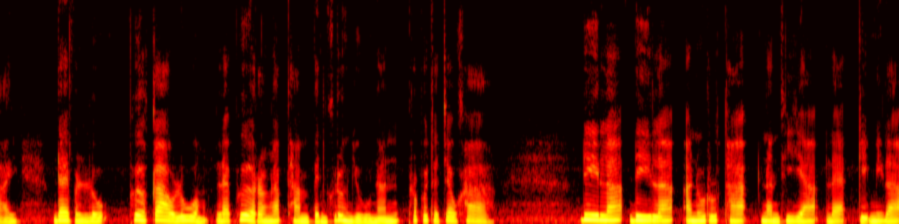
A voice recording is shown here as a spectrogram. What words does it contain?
าย ได้บรรลุเพื่อก้าวล่วง และเพื่อระงับธรรมเป็นเครื่องอยู่นั้น พระพุทธเจ้าข้า ดีละดีละอนุรุทธะนันทิยะและกิมิละ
